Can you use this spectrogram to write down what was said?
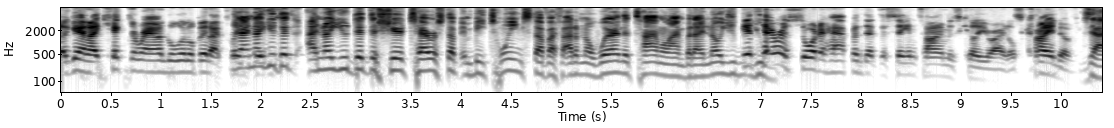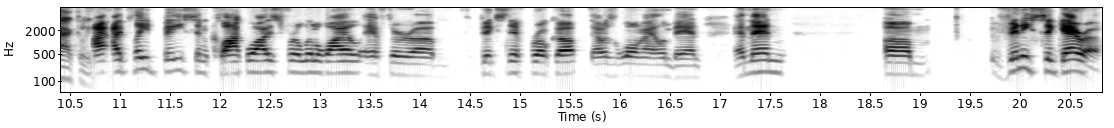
again I kicked around a little bit. I played. Yeah, I know you did. I know you did the sheer terror stuff in between stuff. I, I don't know where in the timeline, but I know you. Sheer you Terror sort of happened at the same time as Kill Your Idols, kind of. exactly. I, I played bass in Clockwise for a little while after um, Big Sniff broke up. That was a Long Island band, and then um, Vinny Segura,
